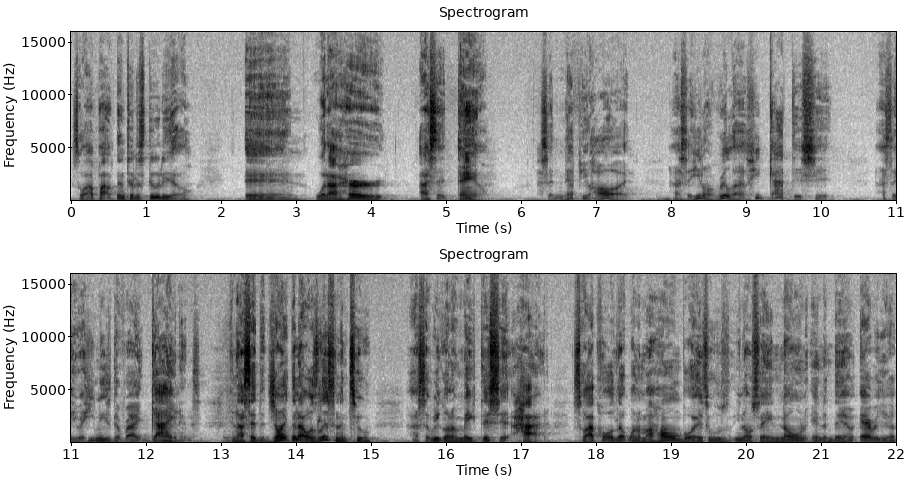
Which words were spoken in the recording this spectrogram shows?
So I popped into the studio, and what I heard, I said, damn. I said, nephew hard. I said, he don't realize he got this shit. I said, well, he needs the right guidance. And I said, the joint that I was listening to, I said, we're gonna make this shit hot. So I called up one of my homeboys who's, you know saying, known in the damn area,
